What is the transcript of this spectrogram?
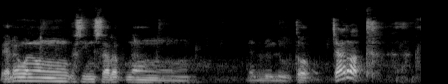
Pero walang kasing sarap ng nagluluto. Charot!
